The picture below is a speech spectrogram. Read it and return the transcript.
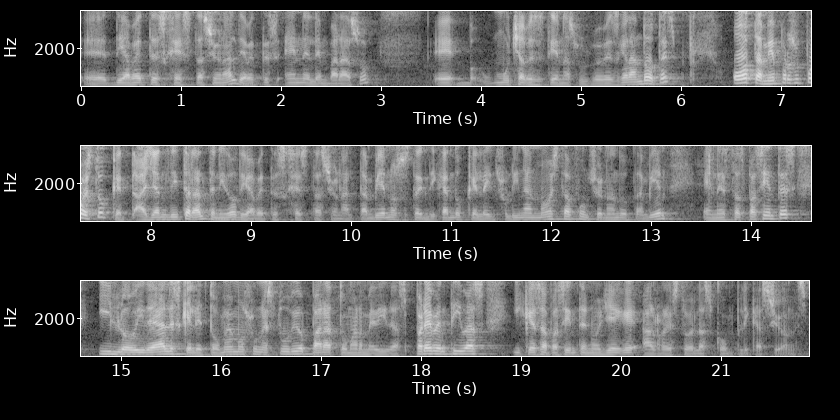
eh, diabetes gestacional, diabetes en el embarazo, eh, muchas veces tienen a sus bebés grandotes. O también, por supuesto, que hayan literal tenido diabetes gestacional. También nos está indicando que la insulina no está funcionando tan bien en estas pacientes y lo ideal es que le tomemos un estudio para tomar medidas preventivas y que esa paciente no llegue al resto de las complicaciones.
